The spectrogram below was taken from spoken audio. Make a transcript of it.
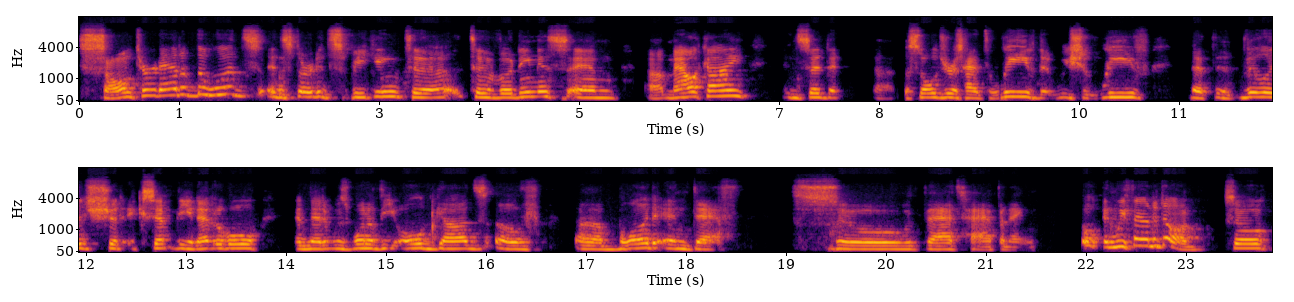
sauntered out of the woods and started speaking to to Vodimus and uh, Malachi and said that uh, the soldiers had to leave, that we should leave, that the village should accept the inevitable, and that it was one of the old gods of uh, blood and death. So that's happening. Oh, and we found a dog. So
